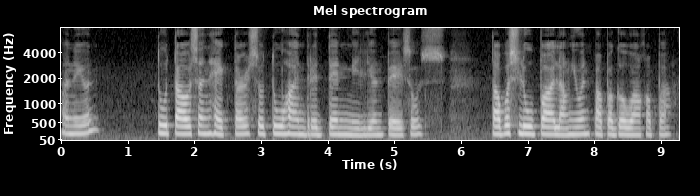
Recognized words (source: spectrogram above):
ano yun? 2,000 hectares, so 210 million pesos. Tapos lupa lang yun, papagawa ka pa.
